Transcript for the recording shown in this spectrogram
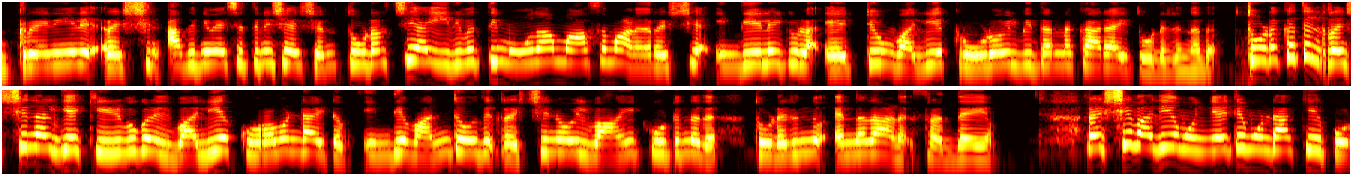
ഉക്രൈനിയയിലെ റഷ്യൻ അധിനിവേശത്തിന് ശേഷം തുടർച്ചയായി ഇരുപത്തി മൂന്നാം മാസമാണ് റഷ്യ ഇന്ത്യയിലേക്കുള്ള ഏറ്റവും വലിയ ക്രൂഡ് ഓയിൽ വിതരണക്കാരായി തുടരുന്നത്. തുടക്കത്തിൽ റഷ്യ നൽകിയ കിഴിവുകളിൽ വലിയ കുറവുണ്ടായിട്ടും ഇന്ത്യ വൻതോതിൽ റഷ്യൻ ഓയിൽ വാങ്ങിക്കൂട്ടുന്നത് തുടരുന്നു എന്നതാണ് ശ്രദ്ധേയം. റഷ്യ വലിയ മുന്നേറ്റം ഉണ്ടാക്കിയപ്പോൾ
